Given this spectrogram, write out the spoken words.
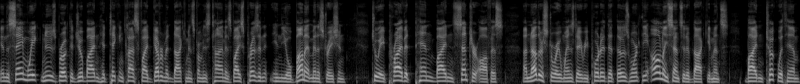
in the same week, news broke that Joe Biden had taken classified government documents from his time as vice president in the Obama administration to a private Penn Biden Center office. Another story Wednesday reported that those weren't the only sensitive documents Biden took with him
